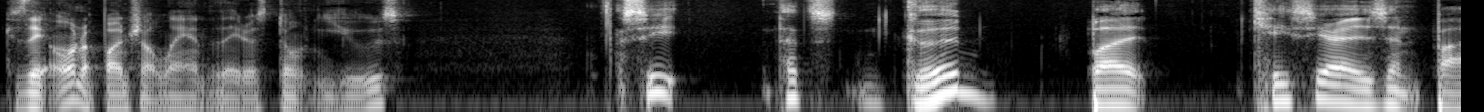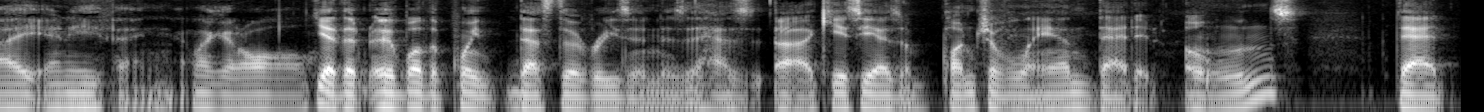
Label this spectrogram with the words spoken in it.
because they own a bunch of land that they just don't use. See, that's good, but KCI isn't by anything like at all. Yeah, that, uh, well, the point that's the reason is it has uh, KCI has a bunch of land that it owns that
